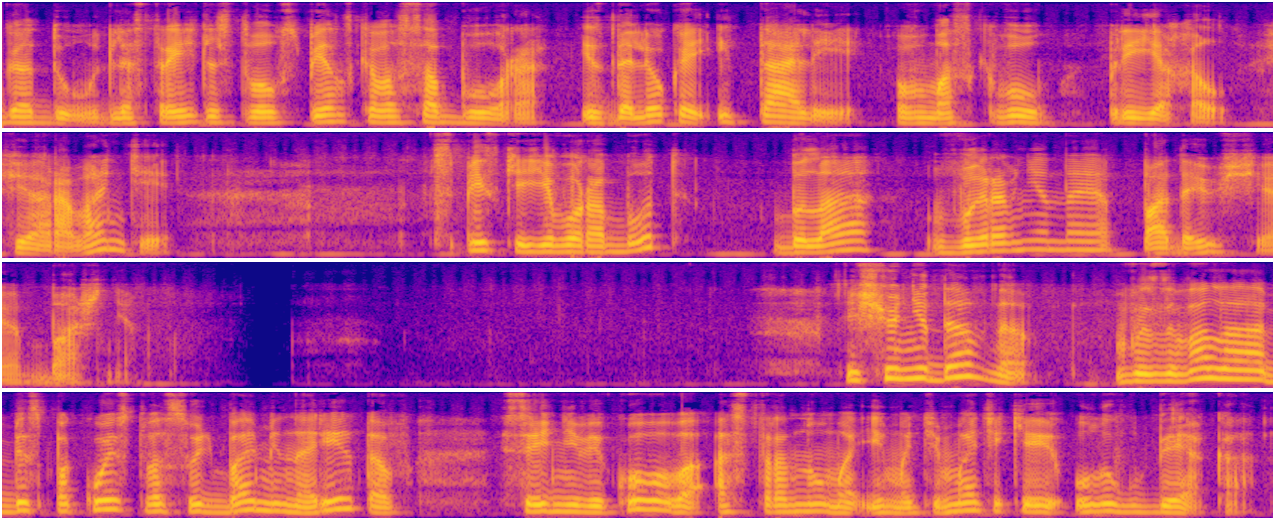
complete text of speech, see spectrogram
году для строительства Успенского собора из далекой Италии в Москву приехал Фиараванти, в списке его работ была выровненная падающая башня. Еще недавно вызывала беспокойство судьба минаретов средневекового астронома и математики Улугбека –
